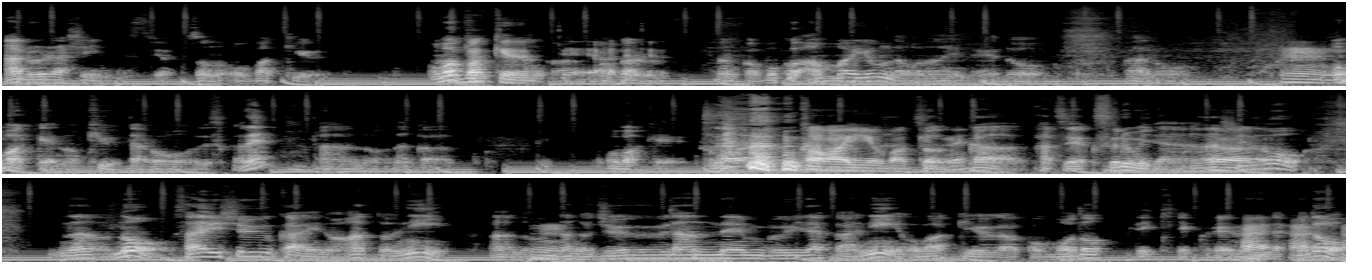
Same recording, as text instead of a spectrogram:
あるらしいんですよ。そのオバキュー。オバキューってなんかわかる？なんか僕あんまり読んだことないんだけど、あの、うんオバケの Q太郎ですかね。あの、なんか、お化け。かかわいいお化けね。が活躍するみたいな話の、なの最終回の後に、あの、うん。なんか十何年ぶりだかにおばきゅうがこう戻ってきてくれるんだけど、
